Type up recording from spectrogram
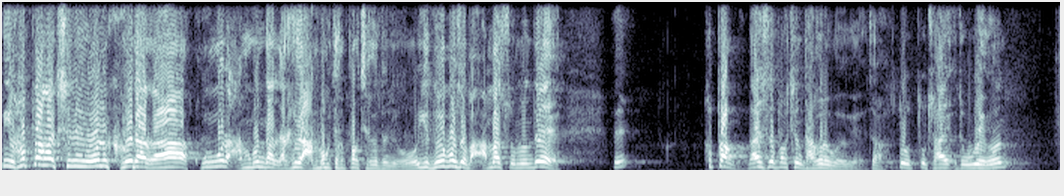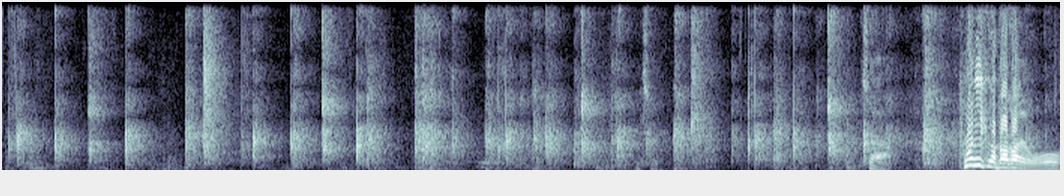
이 헛방을 치는 경우는 그거다가 공을 안 본다. 그게 안 먹대 헛방 치거든요. 이게 넓어서 안 맞을 수 없는데, 예? 헛방, 나이스 헛방 치면 다 그런 거예요, 이게. 자, 또, 또 좌, 저 우행은 자, 보니까 봐봐요.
